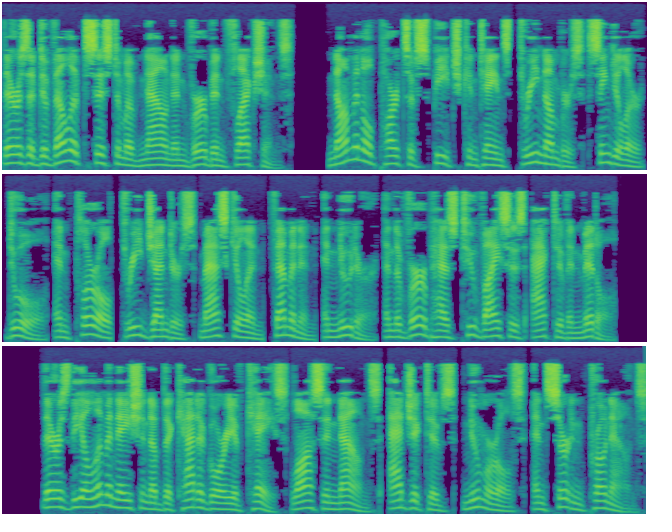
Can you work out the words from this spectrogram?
There is a developed system of noun and verb inflections. Nominal parts of speech contains three numbers singular, dual, and plural, three genders masculine, feminine, and neuter, and the verb has two vices active and middle. There is the elimination of the category of case loss in nouns, adjectives, numerals, and certain pronouns.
